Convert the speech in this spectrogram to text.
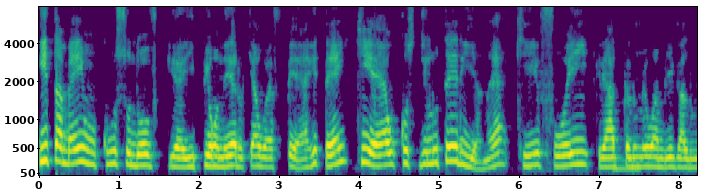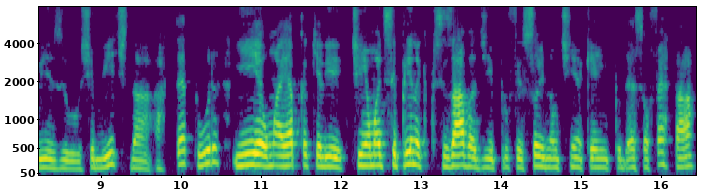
e também um curso novo que é, e pioneiro que a UFPR tem, que é o curso de luteria, né? Que foi criado pelo meu amigo Aloysio Schmidt, da arquitetura, e é uma época que ele tinha uma disciplina que precisava de professor e não tinha quem pudesse ofertar,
